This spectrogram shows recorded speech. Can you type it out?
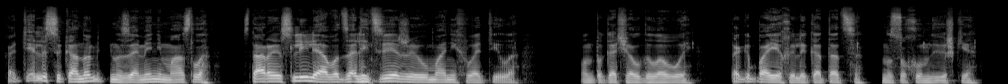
«Хотели сэкономить на замене масла. Старое слили, а вот залить свежее ума не хватило». Он покачал головой. Так и поехали кататься на сухом движке.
